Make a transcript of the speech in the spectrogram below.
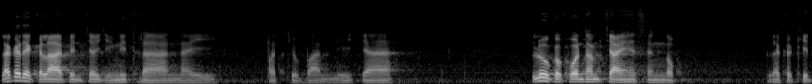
แล้วก็ได้กลายเป็นเจ้าหญิงนิทราในปัจจุบันนี้จ้า ลูกก็ควรทำใจให้สงบ แล้วก็คิด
